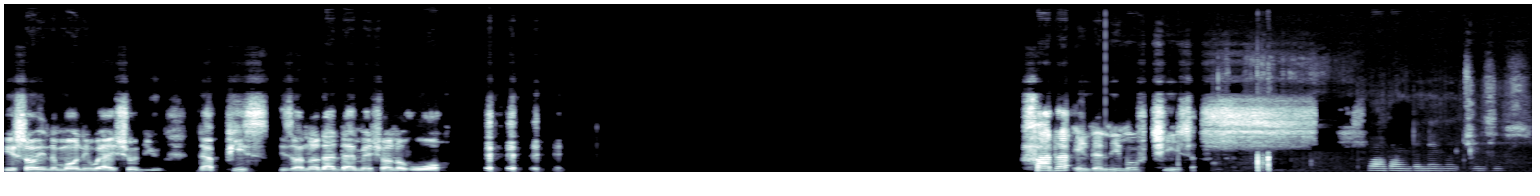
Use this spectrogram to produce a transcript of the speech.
You saw in the morning where I showed you that peace is another dimension of war. Father, in the name of Jesus, Father, in the name of Jesus.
